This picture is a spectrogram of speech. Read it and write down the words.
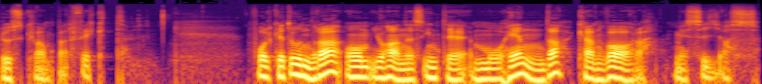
pluskvamperfekt. Folket undrar om Johannes inte måhända kan vara Messias.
